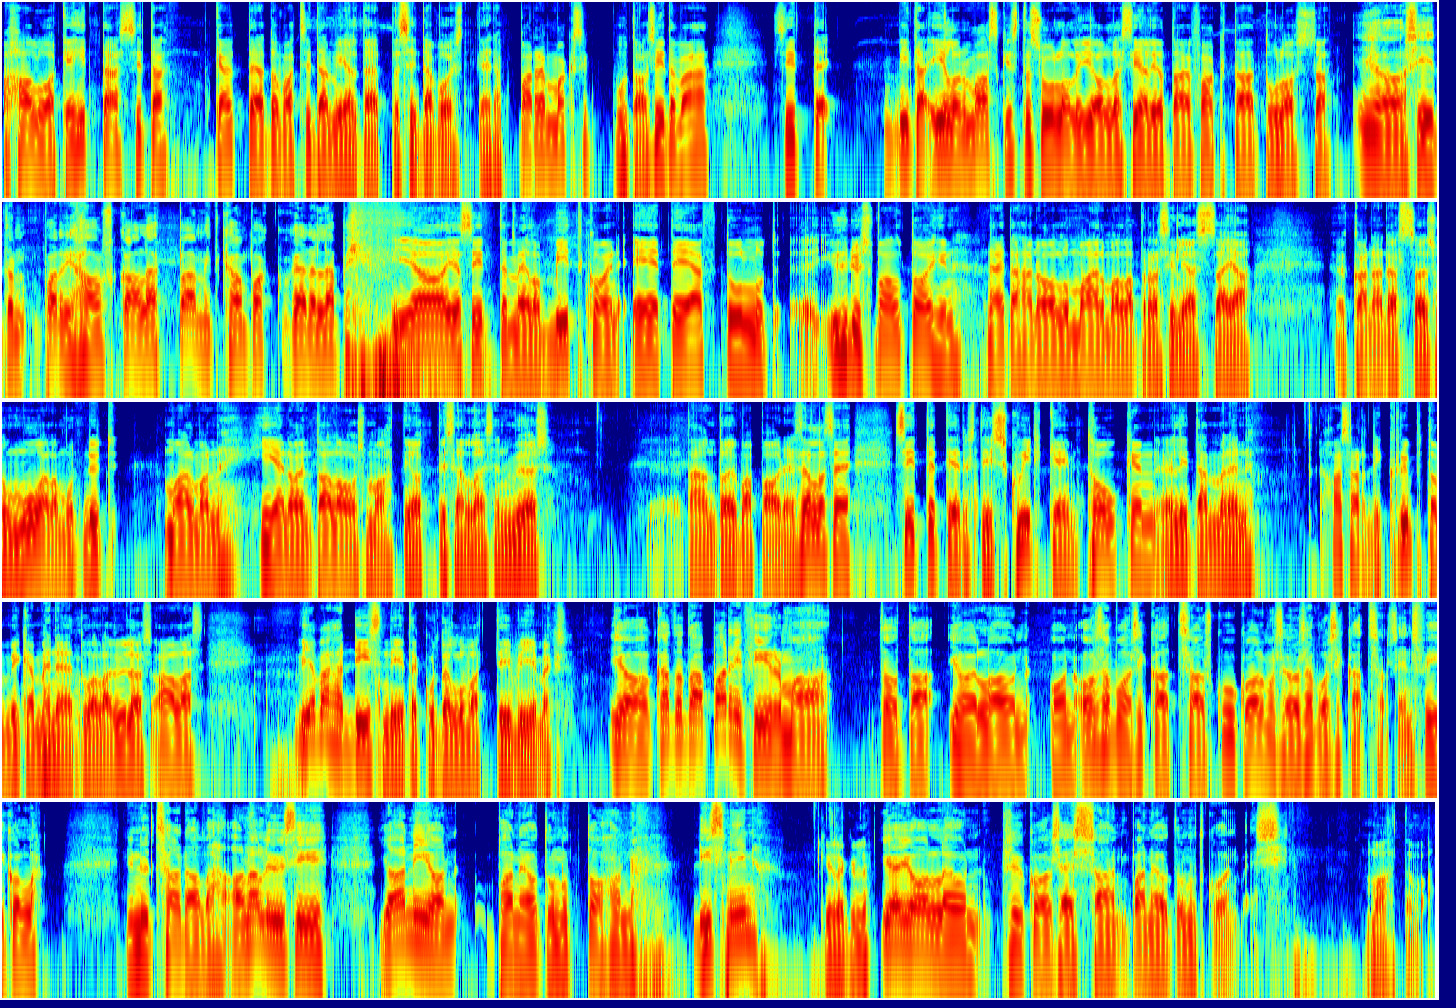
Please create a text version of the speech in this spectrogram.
halua kehittää sitä. Käyttäjät ovat sitä mieltä, että sitä voisi tehdä paremmaksi. Puhutaan siitä vähän. Sitten mitä Elon Muskista sulla oli, jolla siellä jotain faktaa tulossa. Joo, siitä on pari hauskaa läppää, mitkä on pakko käydä läpi. Joo, ja sitten meillä on Bitcoin ETF tullut eh, Yhdysvaltoihin. Näitähän on ollut maailmalla Brasiliassa ja Kanadassa ja sun muualla, mutta nyt maailman hienoin talousmahti otti sellaisen myös, eh, tai antoi vapauden sellaiseen. Sitten tietysti Squid Game Token, eli tämmöinen hazardikrypto, mikä menee tuolla ylös alas. Ja vähän Disneytä, kuten luvattiin viimeksi. Joo, katsotaan pari firmaa, tota, joilla on, on osavuosikatsaus, Q3 osavuosikatsaus ensi viikolla. Niin nyt saadaan vähän analyysiä. Jani on paneutunut tuohon Disneyin Kyllä, kyllä. ja Jolle on psykoseessaan paneutunut Coinbaseen. Mahtavaa.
